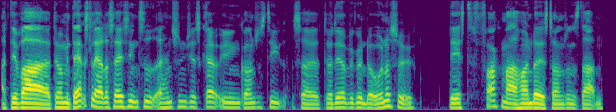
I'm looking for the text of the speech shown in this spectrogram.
Og det var, det var min dansklærer, der sagde i sin tid, at han synes, jeg skrev i en gonzo-stil. Så det var det, jeg begyndte at undersøge. Læste fuck meget Hunter S. Thompson i starten.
